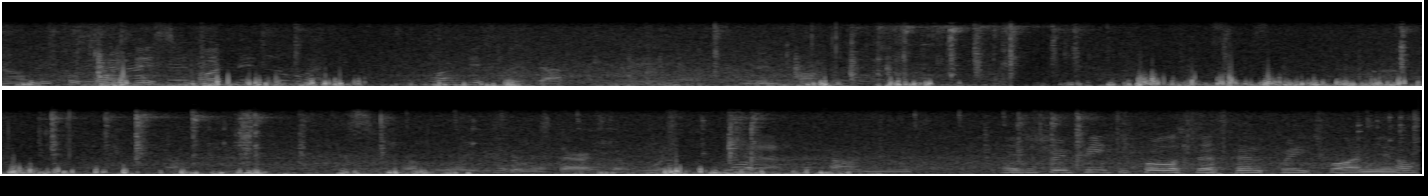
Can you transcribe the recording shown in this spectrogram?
Normally put on this, on this, on this like that. And then turn it over. This is probably why you should start that with. Yeah. That's how you use I just repeat the process then for each one, you know?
